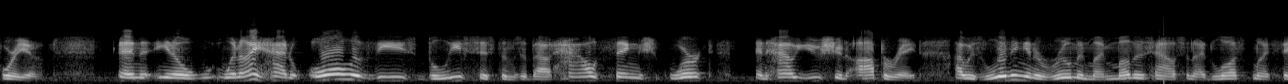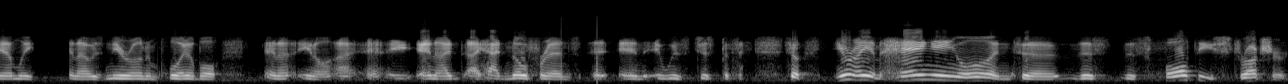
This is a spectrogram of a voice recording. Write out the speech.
for you. And you know, when I had all of these belief systems about how things worked and how you should operate, I was living in a room in my mother's house and I'd lost my family and I was near unemployable, and I, you know, I, I and I I had no friends, and it was just pathetic. So here I am hanging on to this this faulty structure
